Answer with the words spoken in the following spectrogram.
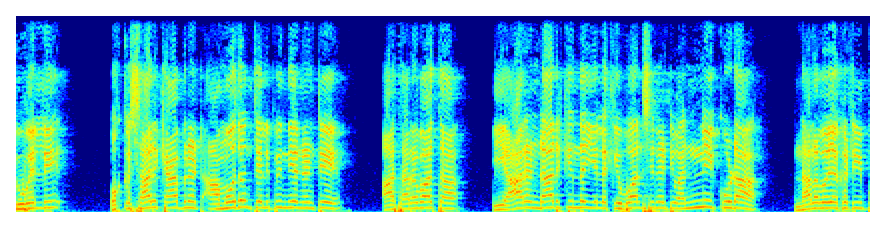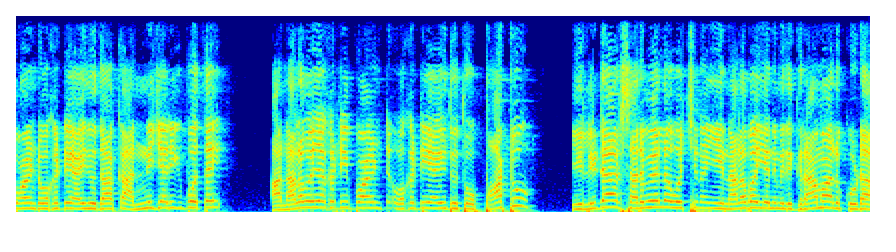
కు వెళ్ళి ఒక్కసారి క్యాబినెట్ ఆమోదం తెలిపింది అని అంటే ఆ తర్వాత ఈ ఆర్ అండ్ ఆర్ కింద వీళ్ళకి ఇవ్వాల్సినటివన్నీ కూడా నలభై ఒకటి పాయింట్ ఒకటి ఐదు దాకా అన్ని జరిగిపోతాయి. ఆ నలభై ఒకటి పాయింట్ ఒకటి ఐదుతో పాటు ఈ లిడార్ సర్వేలో వచ్చిన ఈ నలభై ఎనిమిది గ్రామాలు కూడా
